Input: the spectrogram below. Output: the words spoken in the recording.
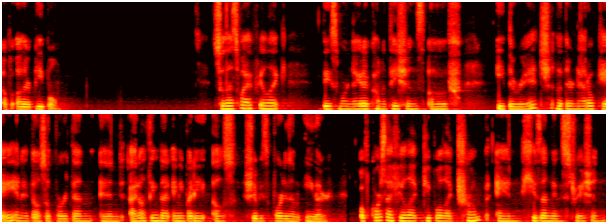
of other people. So that's why I feel like these more negative connotations of eat the rich, that they're not okay, and I don't support them, and I don't think that anybody else should be supporting them either. Of course, I feel like people like Trump and his administration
